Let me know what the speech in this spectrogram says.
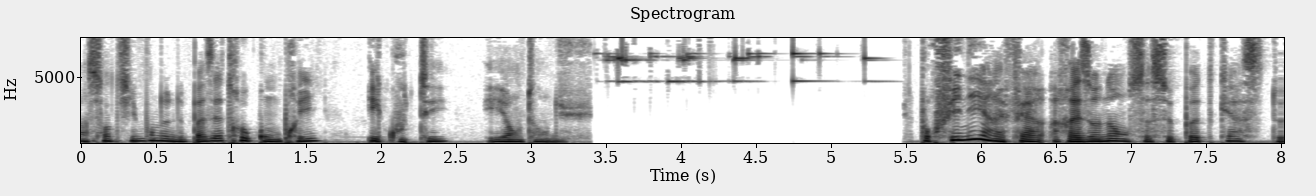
un sentiment de ne pas être compris, écouté et entendu. Pour finir et faire résonance à ce podcast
